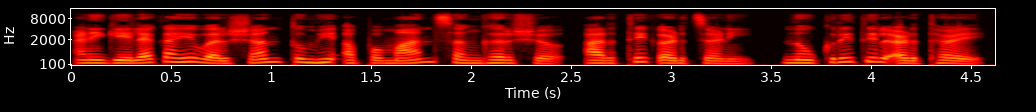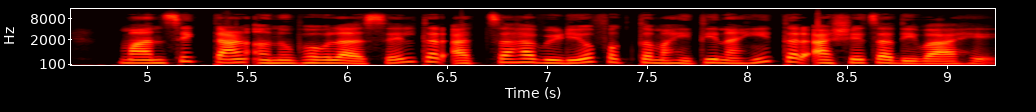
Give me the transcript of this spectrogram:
आणि गेल्या काही वर्षांत तुम्ही अपमान संघर्ष आर्थिक अडचणी नोकरीतील अडथळे मानसिक ताण अनुभवला असेल तर आजचा हा व्हिडिओ फक्त माहिती नाही तर आशेचा दिवा आहे.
